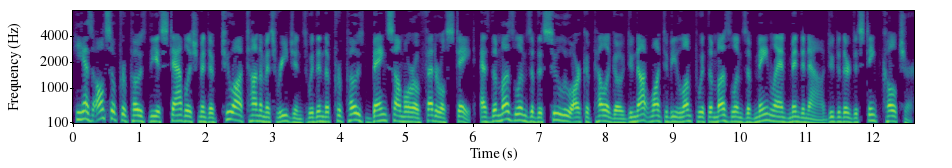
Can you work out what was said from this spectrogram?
He has also proposed the establishment of two autonomous regions within the proposed Bangsamoro federal state, as the Muslims of the Sulu archipelago do not want to be lumped with the Muslims of mainland Mindanao due to their distinct culture.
